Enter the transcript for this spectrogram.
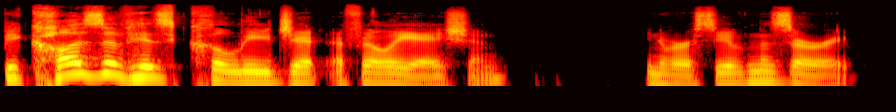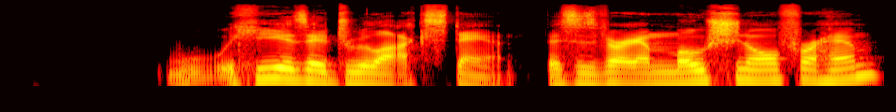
because of his collegiate affiliation, University of Missouri he is a Drew Lock stan. This is very emotional for him.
